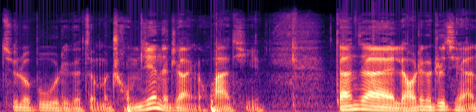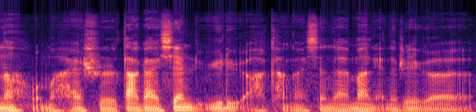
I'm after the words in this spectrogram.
俱乐部这个怎么重建的这样一个话题。但，在聊这个之前呢，我们还是大概先捋一捋啊，看看现在曼联的这个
